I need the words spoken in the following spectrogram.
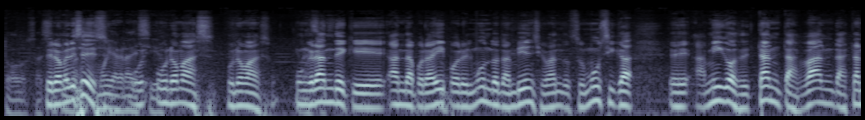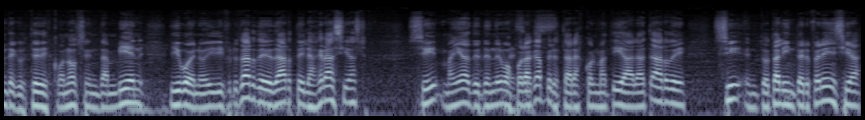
Todos. Así bueno, mereces. Muy Un- agradecido. uno más, uno más. Un grande que anda por ahí, por el mundo también, llevando su música. eh, amigos de tantas bandas, tantas que ustedes conocen también. Y bueno, y disfrutar de darte las gracias. Sí, mañana te tendremos por acá, pero estarás con Matías a la tarde. Sí, en total interferencia.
